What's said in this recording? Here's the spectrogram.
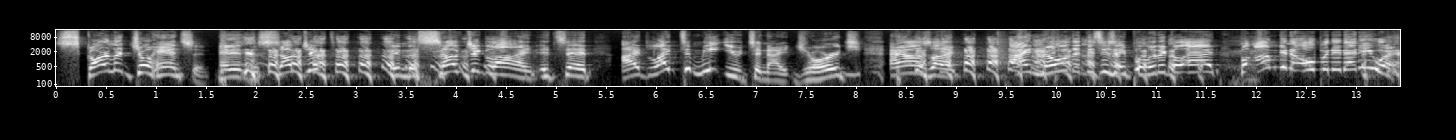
Scarlett Johansson, and in the subject, in the subject line, it said, "I'd like to meet you tonight, George." And I was like, I know that this is a political ad, but I'm gonna open it anyway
